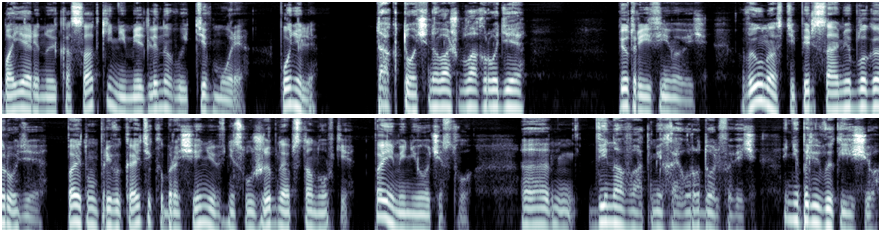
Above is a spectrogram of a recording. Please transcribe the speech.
Боярину и Касатке немедленно выйти в море. Поняли? Так точно, ваше благородие. Петр Ефимович, вы у нас теперь сами благородие, поэтому привыкайте к обращению в неслужебной обстановке, по имени и отчеству. Э, виноват, Михаил Рудольфович, не привык еще.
